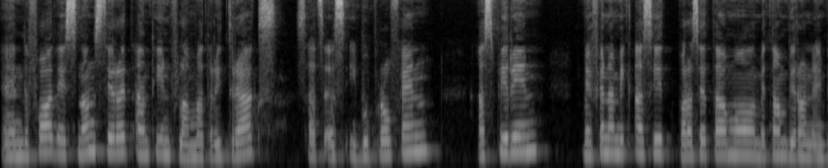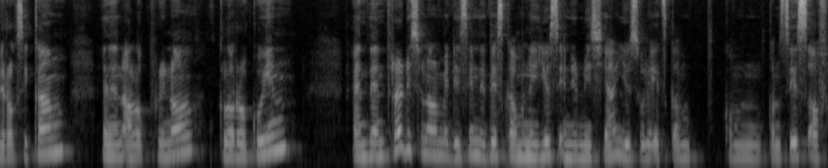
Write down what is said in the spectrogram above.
And the fourth is non-steroid anti-inflammatory drugs such as ibuprofen, aspirin, mefenamic acid, paracetamol, metampiron, and piroxicam, and then allopurinol, chloroquine, and then traditional medicine that is commonly used in Indonesia. Usually it consists of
